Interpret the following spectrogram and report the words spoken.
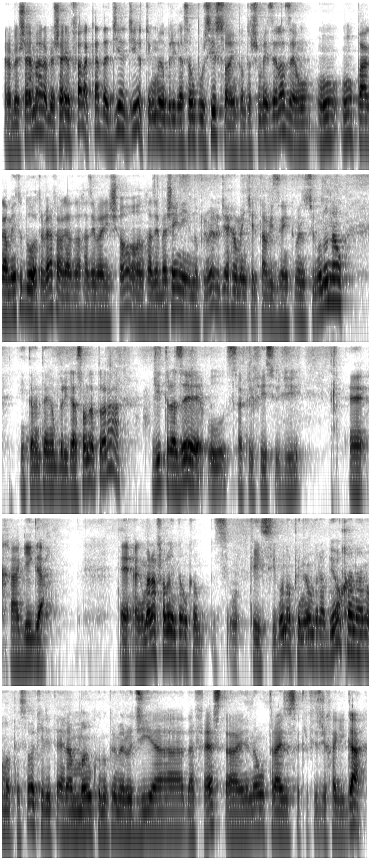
Rabi Shai, Rabi Shai, ele fala, cada dia a dia tem uma obrigação por si só, então tá Zelazé, um, um, um pagamento do outro, vai falar do Lohazé Berishon, Lohazé Becheni, no primeiro dia realmente ele estava isento, mas no segundo não, então ele tem a obrigação da Torá de trazer o sacrifício de é, Hagigah. É, a Gemara falou então que, que, segundo a opinião do Rabi Yohanan, uma pessoa que ele era manco no primeiro dia da festa, ele não traz o sacrifício de Hagigah,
